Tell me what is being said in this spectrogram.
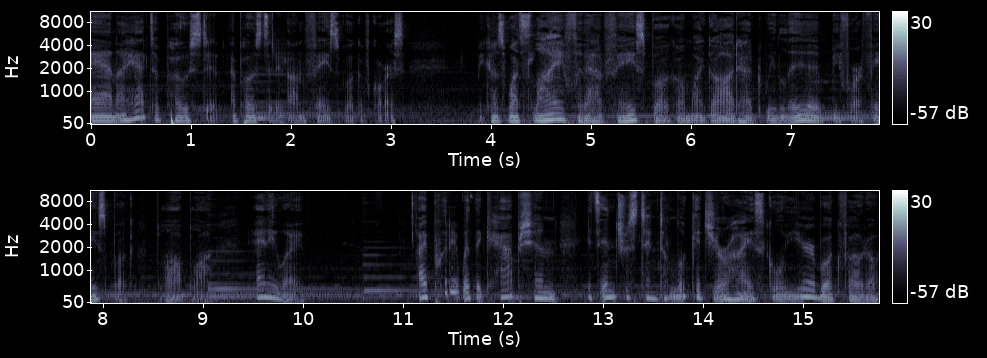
and I had to post it. I posted it on Facebook, of course, because what's life without Facebook? Oh my God, had we lived before Facebook? Blah, blah. Anyway, I put it with the caption It's interesting to look at your high school yearbook photo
